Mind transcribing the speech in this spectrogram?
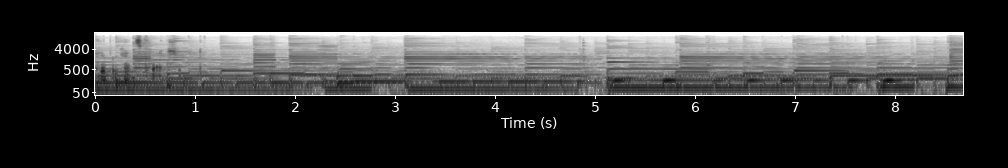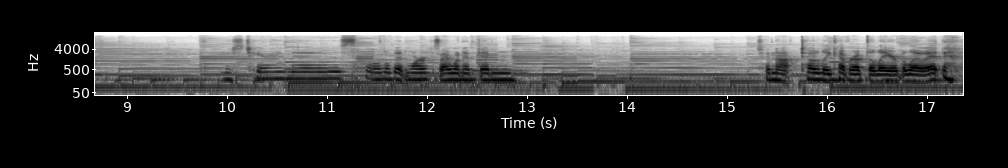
paper kits collection. Just tearing those a little bit more because I wanted them to not totally cover up the layer below it.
